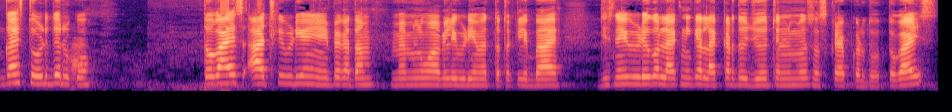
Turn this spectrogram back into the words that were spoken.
गैस थोड़ी देर रुको। तो गाइस आज की वीडियो यहीं पे ख़त्म। मैं मिलूँगा अगली वीडियो में, तब तक लिए बाय जिसने वीडियो को लाइक नहीं किया लाइक कर दो। जो चैनल में सब्सक्राइब कर दो। तो गाइस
